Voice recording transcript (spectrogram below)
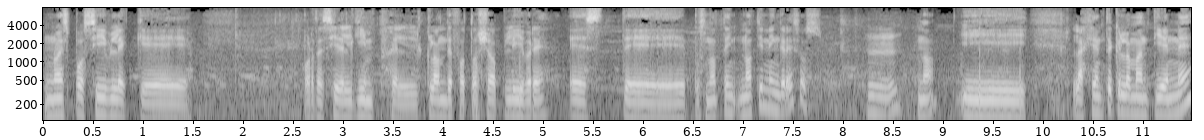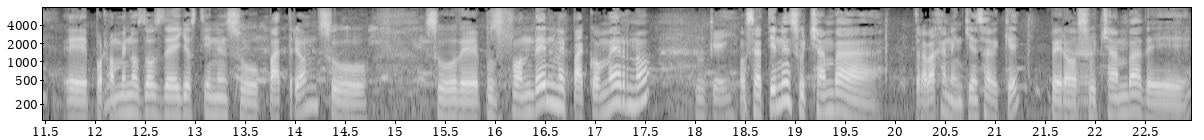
No es posible que por decir el GIMP, el clon de Photoshop libre, este, pues no, te- no tiene ingresos. ¿no? Y la gente que lo mantiene, eh, por lo menos dos de ellos tienen su Patreon, su, su de, pues fondenme para comer, ¿no? Ok. O sea, tienen su chamba, trabajan en quién sabe qué, pero su chamba de,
